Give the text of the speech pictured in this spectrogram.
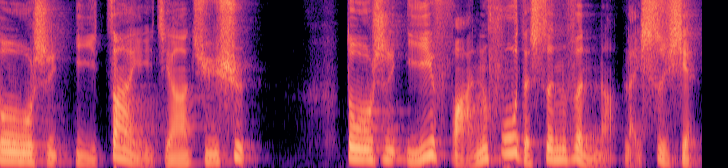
都是以在家居士，都是以凡夫的身份呢来示现，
